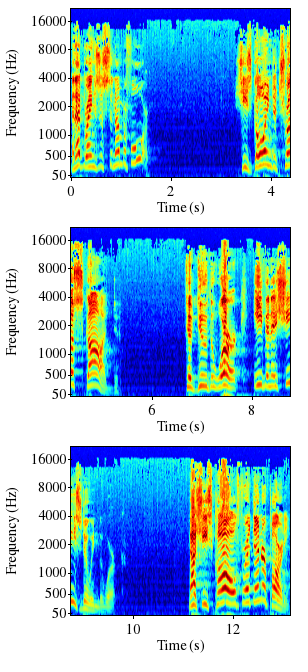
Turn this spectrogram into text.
And that brings us to number four. She's going to trust God to do the work even as she's doing the work. Now she's called for a dinner party.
